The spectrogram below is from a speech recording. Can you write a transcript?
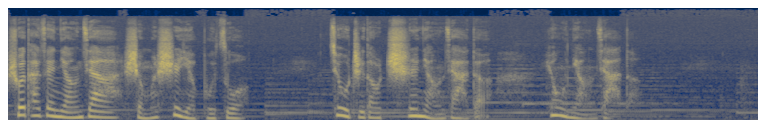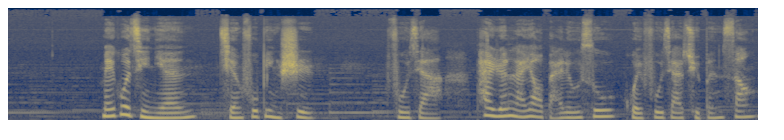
说她在娘家什么事也不做，就知道吃娘家的，用娘家的。没过几年。前夫病逝，夫家派人来要白流苏回夫家去奔丧。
